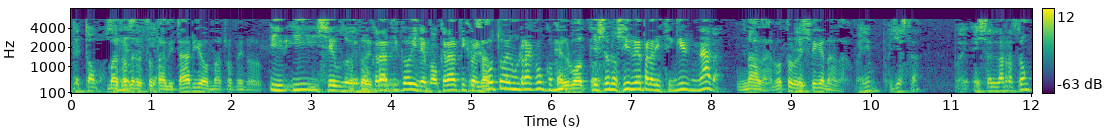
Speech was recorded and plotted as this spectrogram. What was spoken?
de todos. Más o menos excepción. totalitario, más o menos. Y, y pseudo-democrático y democrático. El voto es un rasgo común. El voto. Eso no sirve para distinguir nada. Nada, el voto no Eso. distingue nada. Pues, pues ya está. Pues esa es la razón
